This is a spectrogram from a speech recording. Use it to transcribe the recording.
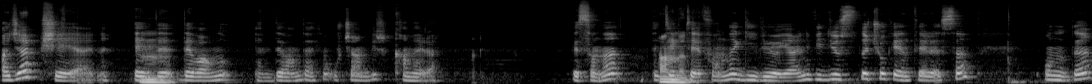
Acayip bir şey yani. Evde devamlı yani devam derken uçan bir kamera. Ve sana cep Anladım. telefonuna geliyor yani. Videosu da çok enteresan. Onu da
